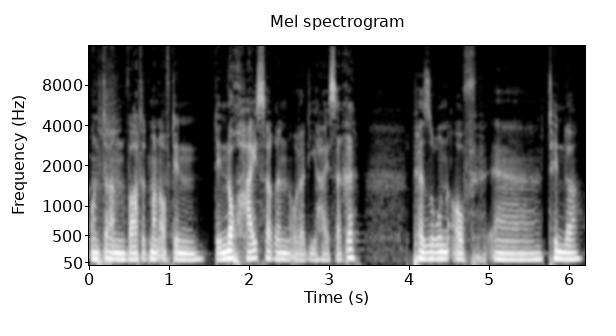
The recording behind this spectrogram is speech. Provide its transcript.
Und dann wartet man auf den, den noch heißeren oder die heißere Person auf äh, Tinder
